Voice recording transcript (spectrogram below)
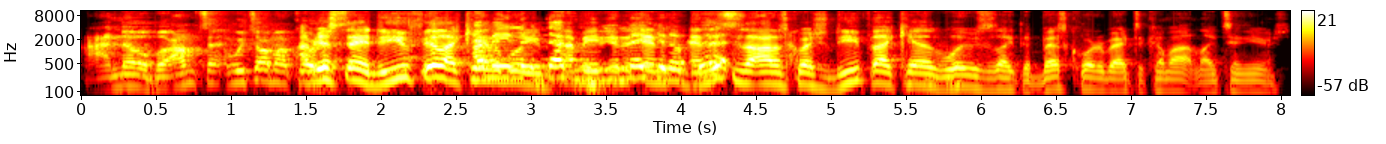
I know, but I'm saying we're talking about. I'm just saying. Do you feel like I mean, Williams? I mean, and, and- and this is an honest question. Do you feel like Caleb Williams is like the best quarterback to come out in like ten years?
